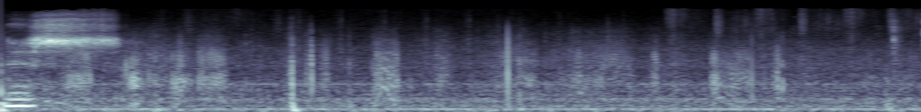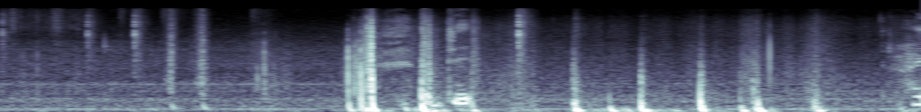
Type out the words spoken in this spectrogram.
This I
